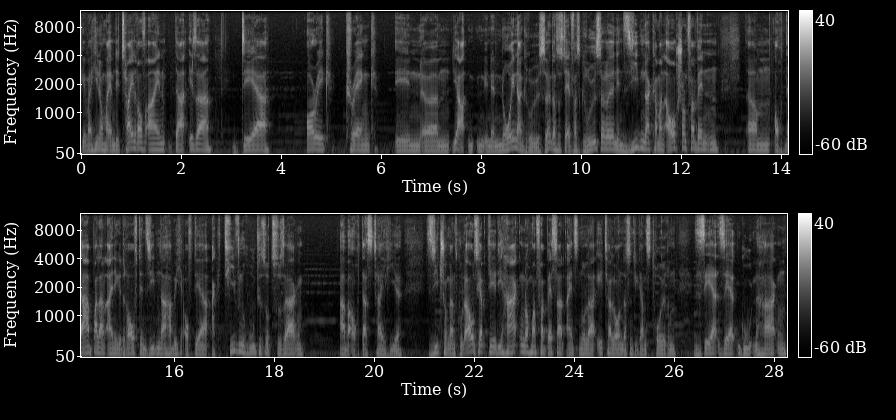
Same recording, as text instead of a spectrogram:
Gehen wir hier nochmal im Detail drauf ein. Da ist er, der Auric Crank in, ähm, ja, in der 9er Größe. Das ist der etwas größere. Den 7er kann man auch schon verwenden. Ähm, auch da ballern einige drauf. Den 7er habe ich auf der aktiven Route sozusagen. Aber auch das Teil hier sieht schon ganz gut aus. Ihr habt hier die Haken nochmal verbessert. 1.0er Etalon, das sind die ganz teuren, sehr, sehr guten Haken.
